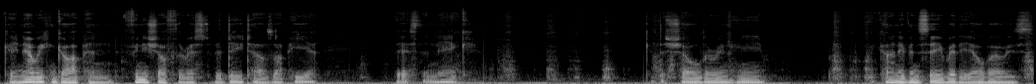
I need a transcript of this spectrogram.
Okay, now we can go up and finish off the rest of the details up here. There's the neck. Get the shoulder in here. We can't even see where the elbow is.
